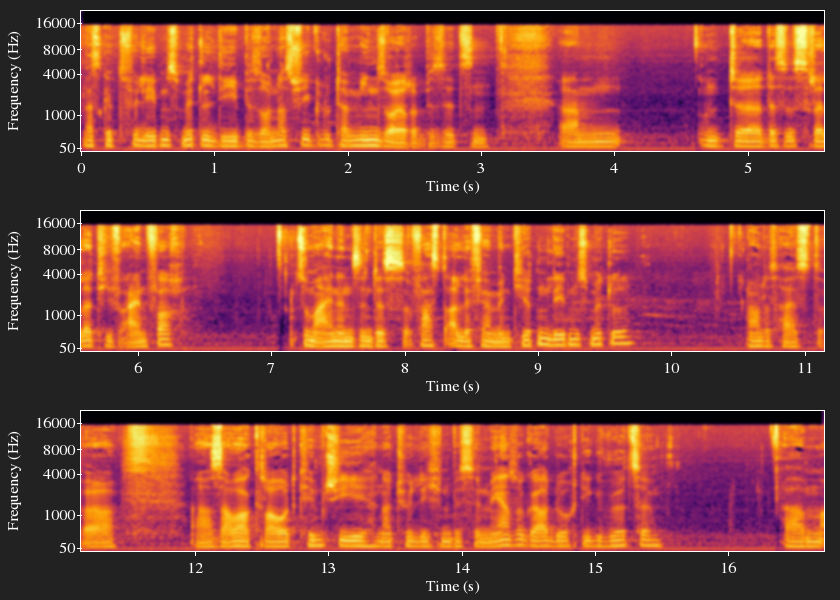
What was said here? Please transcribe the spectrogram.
was gibt es für Lebensmittel, die besonders viel Glutaminsäure besitzen. Ähm, und äh, das ist relativ einfach zum einen sind es fast alle fermentierten Lebensmittel. Ja, das heißt äh, äh, Sauerkraut, Kimchi natürlich ein bisschen mehr sogar durch die Gewürze. Ähm,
